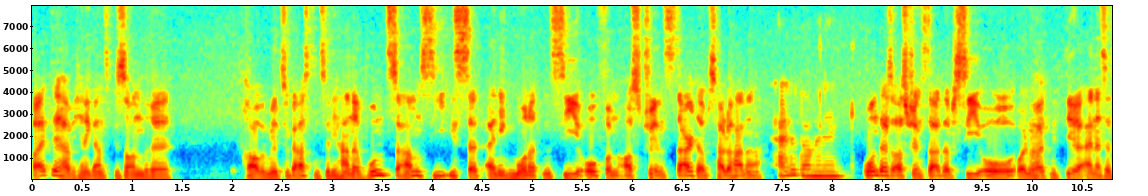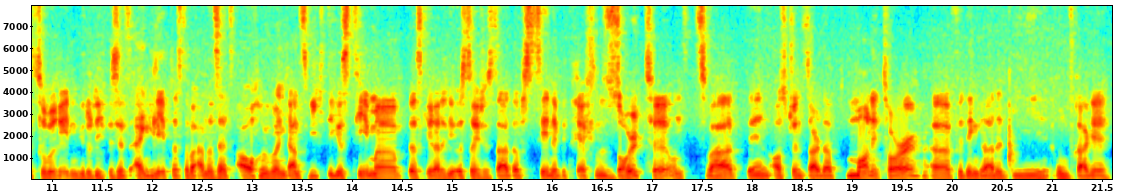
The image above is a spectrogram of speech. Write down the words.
Heute habe ich eine ganz besondere Frau bei mir zu Gast, und zwar die Hanna Wundsam. Sie ist seit einigen Monaten CEO von Austrian Startups. Hallo Hanna. Hallo Dominik. Und als Austrian Startups CEO wollen wir heute mit dir einerseits darüber reden, wie du dich bis jetzt eingelebt hast, aber andererseits auch über ein ganz wichtiges Thema, das gerade die österreichische Startup-Szene betreffen sollte, und zwar den Austrian Startup Monitor, äh, für den gerade die Umfrage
